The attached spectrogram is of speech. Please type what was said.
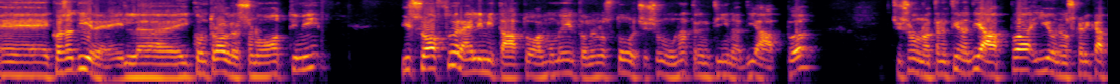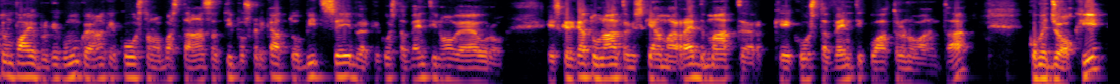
E cosa dire? Il, I controller sono ottimi, il software è limitato. Al momento nello store ci sono una trentina di app. Ci sono una trentina di app, io ne ho scaricate un paio perché comunque anche costano abbastanza, tipo ho scaricato Beat Saber che costa 29 euro e ho scaricato un'altra che si chiama Red Matter che costa 24,90 come giochi.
